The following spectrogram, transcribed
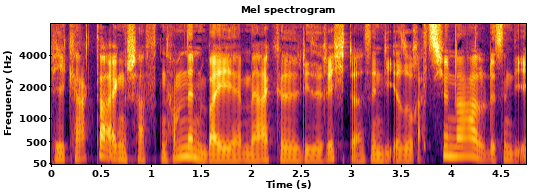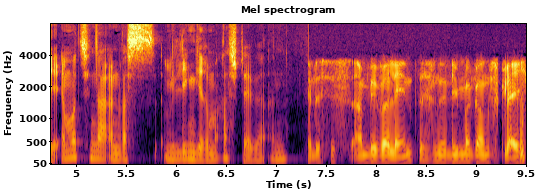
Welche Charaktereigenschaften haben denn bei Merkel diese Richter? Sind die eher so rational oder sind die eher emotional? An was, wie liegen ihre Maßstäbe an? Ja, das ist ambivalent, das ist nicht immer ganz gleich.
